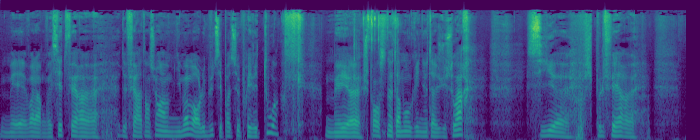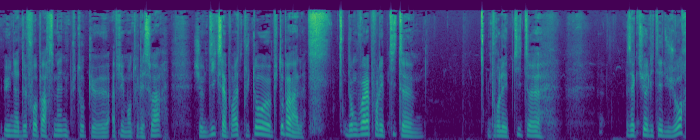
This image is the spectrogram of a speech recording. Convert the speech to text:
Mais voilà, on va essayer de faire, de faire attention à un minimum. Alors le but c'est pas de se priver de tout, hein. mais je pense notamment au grignotage du soir. Si je peux le faire une à deux fois par semaine plutôt que absolument tous les soirs, je me dis que ça pourrait être plutôt, plutôt pas mal. Donc voilà pour les petites, pour les petites actualités du jour.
